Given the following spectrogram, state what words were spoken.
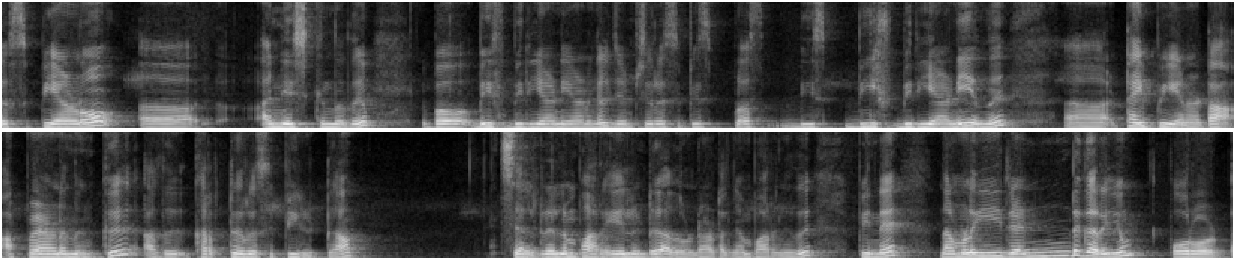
റെസിപ്പിയാണോ അന്വേഷിക്കുന്നത്. ഇപ്പോൾ ബീഫ് ബിരിയാണി ആണെങ്കിൽ Jamshi recipes plus beef beef biryani എന്ന് ടൈപ്പ് ചെയ്യണം കേട്ടോ. അപ്പോഴാണ് നിങ്ങൾക്ക് അത് കറക്റ്റ് റെസിപ്പി കിട്ടുക. ചിലരെല്ലാം പറയലുണ്ട് അതുകൊണ്ടാട്ടോ ഞാൻ പറഞ്ഞത്. പിന്നെ നമ്മൾ ഈ രണ്ട് കറിയും parotta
